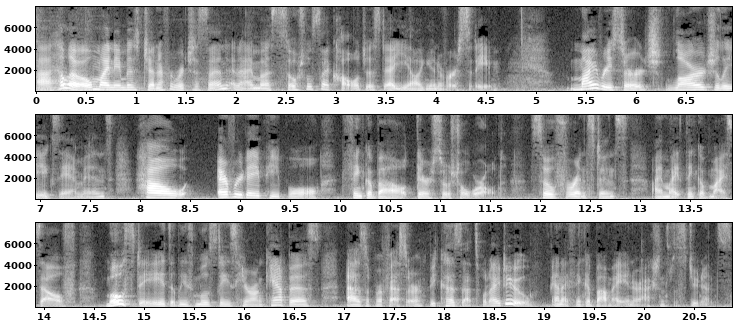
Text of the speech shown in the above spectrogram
Uh, hello, my name is Jennifer Richeson, and I'm a social psychologist at Yale University. My research largely examines how everyday people think about their social world. So, for instance, I might think of myself most days, at least most days here on campus, as a professor because that's what I do, and I think about my interactions with students.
